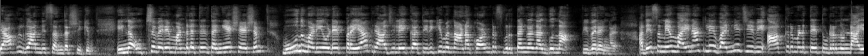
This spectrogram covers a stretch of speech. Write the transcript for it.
രാഹുൽ ഗാന്ധി സന്ദർശിക്കും. ഇന്ന് ഉച്ചവരെ മണ്ഡലത്തിൽ തങ്ങിയ ശേഷം മൂന്ന് മണിയോടെ പ്രയാഗ് രാജിലേക്ക് തിരിക്കുമെന്നാണ് കോൺഗ്രസ് വൃത്തങ്ങൾ നൽകുന്ന വിവരങ്ങൾ. അതേസമയം വയനാട്ടിലെ വന്യജീവി ആക്രമണത്തെ തുടർന്നുണ്ടായ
